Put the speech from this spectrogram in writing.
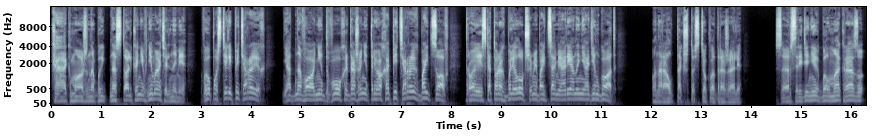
«Как можно быть настолько невнимательными? Вы упустили пятерых! Ни одного, ни двух и даже не трех, а пятерых бойцов, трое из которых были лучшими бойцами арены не один год!» Он орал так, что стекла дрожали. «Сэр, среди них был маг разу...»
